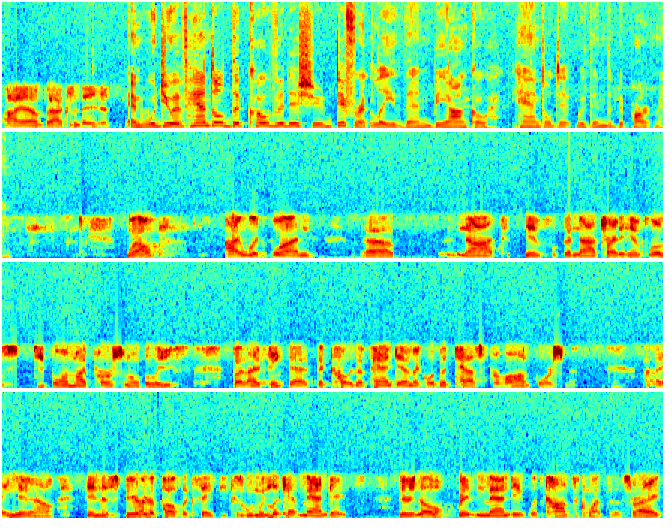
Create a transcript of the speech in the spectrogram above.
I am vaccinated. And would you have handled the COVID issue differently than Bianco handled it within the department? Well, I would one uh, not inf- not try to influence people on my personal beliefs. But I think that the co- the pandemic was a test for law enforcement. Uh, you know, in the spirit of public safety, because when we look at mandates, there's no written mandate with consequences, right?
